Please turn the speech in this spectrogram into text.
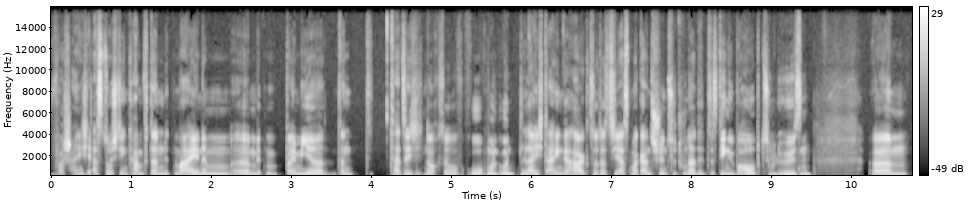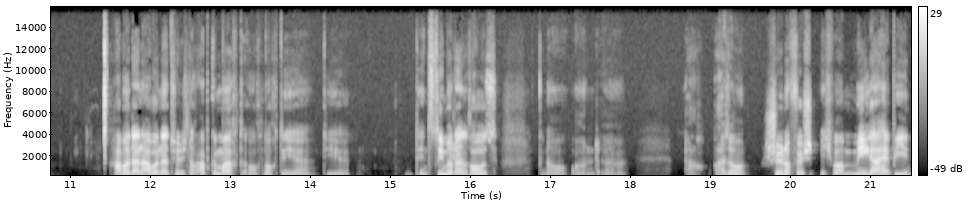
wahrscheinlich erst durch den Kampf dann mit meinem, äh, mit bei mir dann tatsächlich noch so oben und unten leicht eingehakt, sodass ich erstmal ganz schön zu tun hatte, das Ding überhaupt zu lösen. Ähm, haben wir dann aber natürlich noch abgemacht, auch noch die, die, den Streamer dann raus. Genau, und äh, ja, also schöner Fisch. Ich war mega happy.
